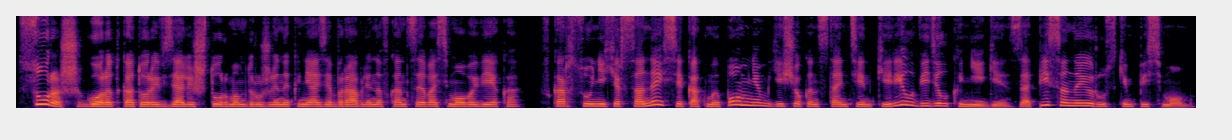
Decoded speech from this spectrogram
Сурож, город, который взяли штурмом дружины князя Бравлина в конце VIII века. В Корсуне-Херсонесе, как мы помним, еще Константин Кирилл видел книги, записанные русским письмом.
